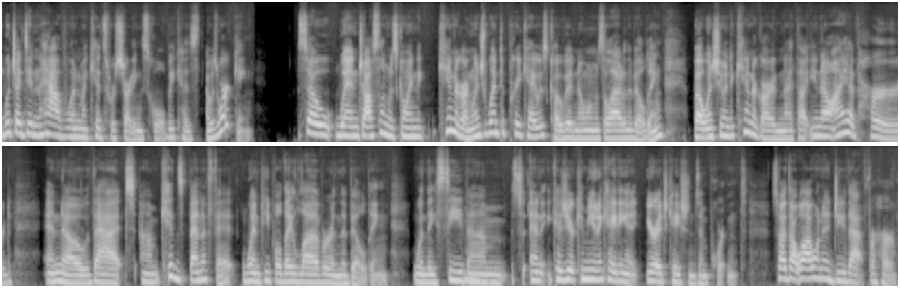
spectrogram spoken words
Which I didn't have when my kids were starting school because I was working. So when Jocelyn was going to kindergarten, when she went to pre-K, it was COVID, no one was allowed in the building. But when she went to kindergarten, I thought, you know, I have heard and know that um, kids benefit when people they love are in the building, when they see them, mm. and because you're communicating it, your education's important. So I thought, well, I want to do that for her.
